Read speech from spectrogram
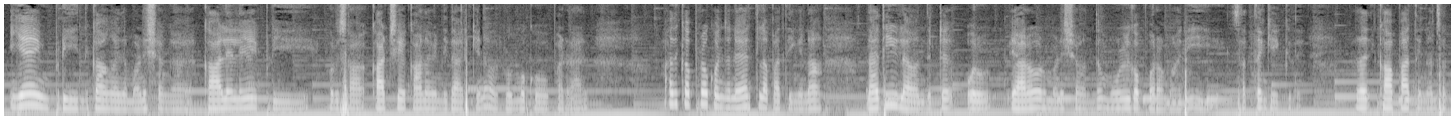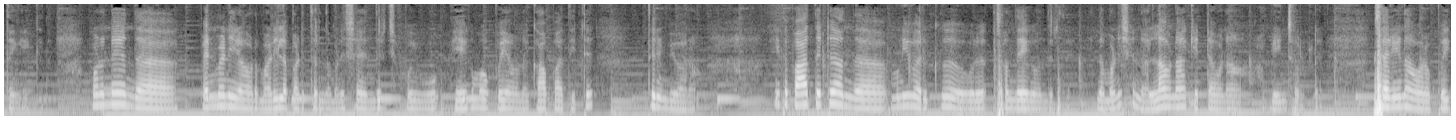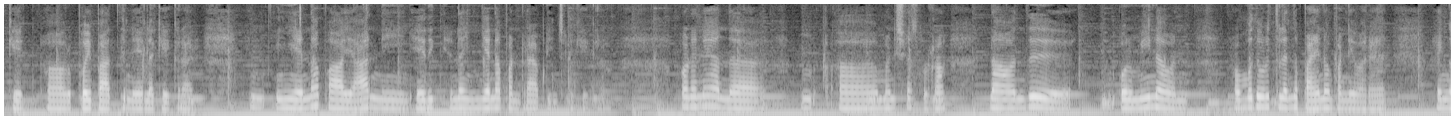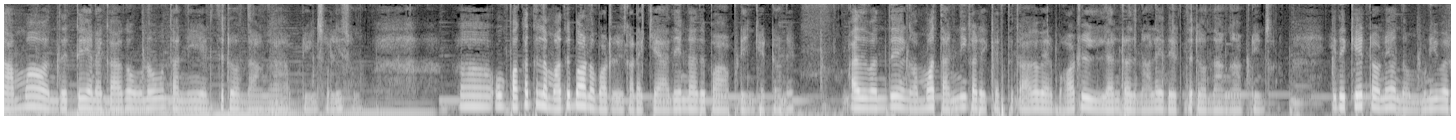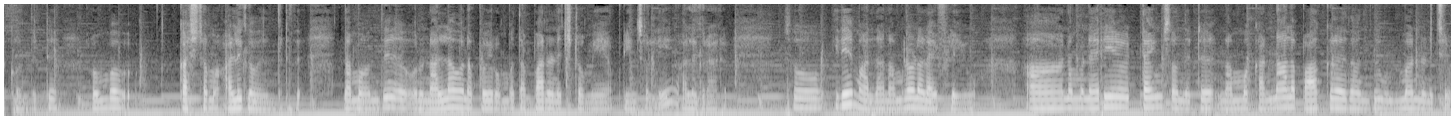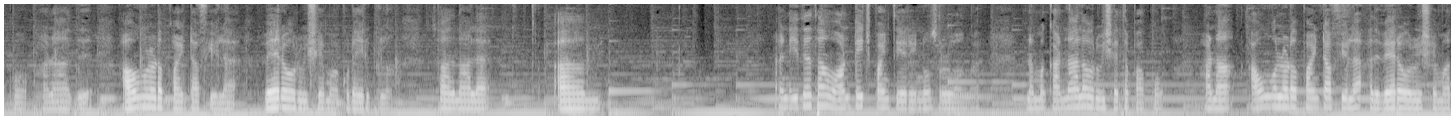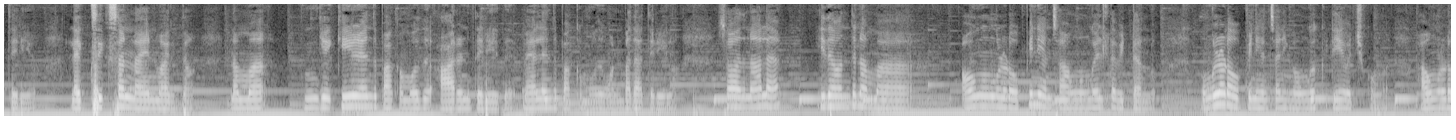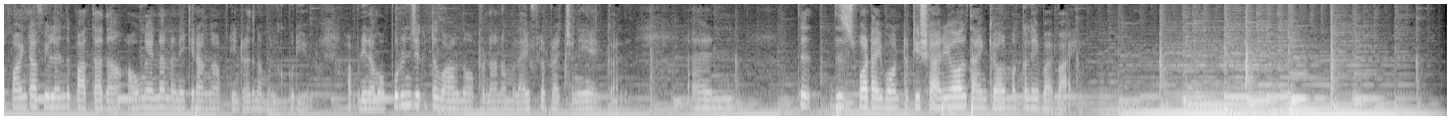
ஏன் இப்படி இருக்காங்க இந்த மனுஷங்க? காலையிலேயே இப்படி ஒரு சா காட்சியை காண வேண்டியதாக இருக்கேன்னு அவர் ரொம்ப கோவப்படுறாரு. அதுக்கப்புறம் கொஞ்சம் நேரத்தில் பார்த்தீங்கன்னா நதியில் வந்துட்டு ஒரு யாரோ ஒரு மனுஷன் வந்து மூழ்க போகிற மாதிரி சத்தம் கேட்குது நதி காப்பாத்துங்கன்னு சத்தம் கேட்குது உடனே அந்த பெண்மணி அவனோட மடியில் படுத்திருந்த மனுஷன் எந்திரிச்சு போய் ஓ வேகமாக போய் அவனை காப்பாற்றிட்டு திரும்பி வரான். இதை பார்த்துட்டு அந்த முனிவருக்கு ஒரு சந்தேகம் வந்துடுது இந்த மனுஷன் நல்லவனா கெட்டவனா? அப்படின்னு சொல்லிட்டு. சரின்னு அவரை போய் கேக் அவரை போய் பார்த்து நேரில் கேட்குறாரு நீ என்னப்பா யார் நீ? எதுக்கு என்ன இங்கே என்ன பண்ணுற அப்படின்னு சொல்லி கேட்குறான் உடனே அந்த மனுஷன் சொல்கிறான் நான் வந்து ஒரு மீனவன். ரொம்ப தூரத்துலேருந்து பயணம் பண்ணி வரேன். எங்கள் அம்மா வந்துட்டு எனக்காக உணவும் தண்ணியும் எடுத்துகிட்டு வந்தாங்க. அப்படின்னு சொல்லி சொன்னான். உன் பக்கத்தில் மதுபான பாட்டில் கிடைக்க அது என்னதுப்பா? அப்படின்னு கேட்டோன்னே அது வந்து எங்கள் அம்மா தண்ணி கிடைக்கிறதுக்காக வேறு பாட்டில் இல்லைன்றதுனால இதை எடுத்துகிட்டு வந்தாங்க. அப்படின்னு சொன்னோம் இதை கேட்டோடனே அந்த முனிவருக்கு வந்துட்டு ரொம்ப கஷ்டமாக அழுக வந்துடுது. நம்ம வந்து ஒரு நல்லவனை போய் ரொம்ப தப்பாக நினச்சிட்டோமே அப்படின்னு சொல்லி அழுகிறாரு. ஸோ இதே மாதிரி தான் நம்மளோட லைஃப்லேயும் நம்ம நிறைய டைம்ஸ் வந்துட்டு நம்ம கண்ணால் பார்க்குறத வந்து உண்மைன்னு நினச்சிருப்போம். ஆனால் அது அவங்களோட பாயிண்ட் ஆஃப் வியூவில் வேற ஒரு விஷயமாக கூட இருக்கலாம். ஸோ அதனால் அண்ட் இதை தான் வாண்டேஜ் பாயிண்ட் தேரின்னு சொல்லுவாங்க. நம்ம கண்ணால் ஒரு விஷயத்த பார்ப்போம். ஆனால் அவங்களோட பாயிண்ட் ஆஃப் வியூவில் அது வேற ஒரு விஷயமா தெரியும். லைக் சிக்ஸ் அண்ட் நைன் மாதிரி தான் நம்ம இங்கே கீழேருந்து பார்க்கும்போது ஆறுன்னு தெரியுது. மேலேருந்து பார்க்கும்போது ஒன்பதாக தெரியலாம். ஸோ அதனால் இதை வந்து நம்ம அவங்கவுங்களோட ஒப்பீனியன்ஸை அவங்கவுங்கள்ட்ட விட்டுறணும். உங்களோட ஒப்பீனியன்ஸை நீங்கள் உங்ககிட்டயே வச்சுக்கோங்க. அவங்களோட பாயிண்ட் ஆஃப் வியூலேருந்து பார்த்தா தான் அவங்க என்ன நினைக்கிறாங்க அப்படின்றது நம்மளுக்கு புரியும். அப்படி நம்ம புரிஞ்சுக்கிட்டு வாழ்ந்தோம் அப்படின்னா நம்ம லைஃப்பில் பிரச்சனையே இருக்காது. And this what I want to share you all thank you all மக்களே. Bye bye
